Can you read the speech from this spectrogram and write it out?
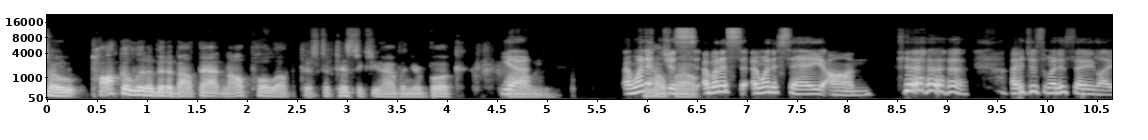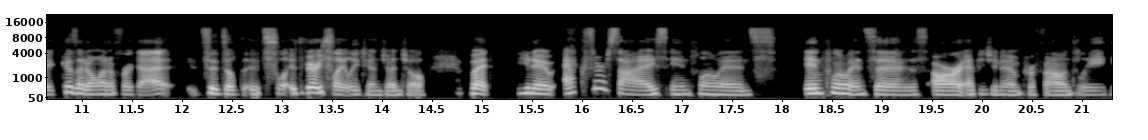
So, talk a little bit about that, and I'll pull up the statistics you have in your book. Yeah, um, I want to just, out. I want to, I want to say, um, I just want to say, like, because I don't want to forget. It's, it's it's it's very slightly tangential, but you know, exercise influence influences our epigenome profoundly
